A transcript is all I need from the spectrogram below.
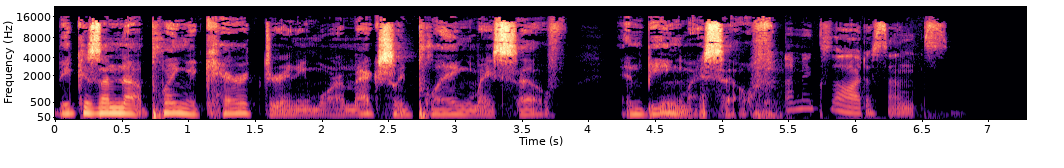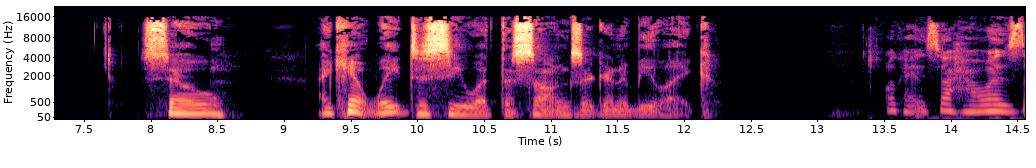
Because I'm not playing a character anymore. I'm actually playing myself and being myself. That makes a lot of sense. So I can't wait to see what the songs are going to be like. Okay, so how has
